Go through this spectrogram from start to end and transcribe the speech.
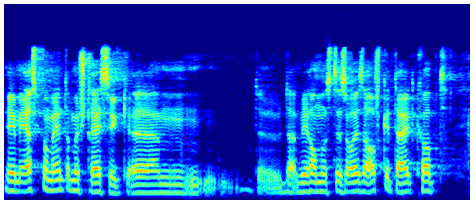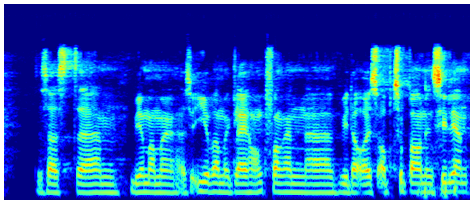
Im ersten Moment einmal stressig. Ähm, da, wir haben uns das alles aufgeteilt gehabt. Das heißt, ähm, wir haben einmal, also ich habe einmal gleich angefangen, äh, wieder alles abzubauen in Siljan.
